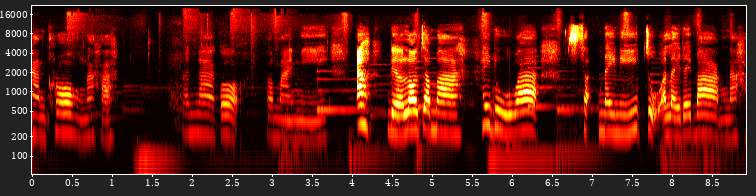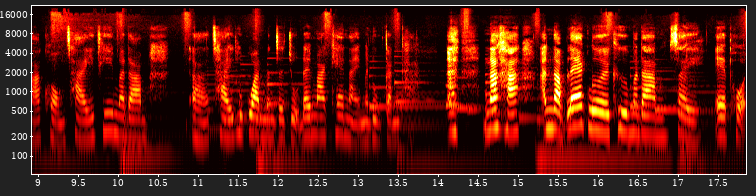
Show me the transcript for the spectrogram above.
งานคล่องนะคะ ด้านหน้าก็ ประมาณนี้อะเดี๋ยวเราจะมาให้ดูว่าในนี้จุอะไรได้บ้างนะคะ ของใช้ที่มาดามใช้ทุกวันมันจะจุได้มากแค่ไหนมาดูกันค่ะอะนะคะ อันดับแรกเลยคือมาดามใส่ AirPod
